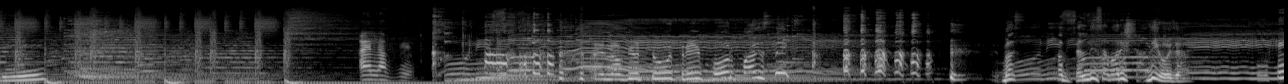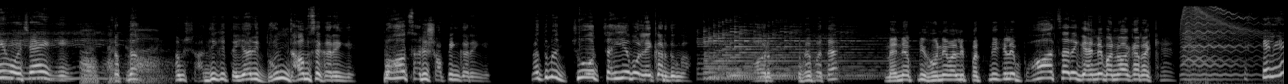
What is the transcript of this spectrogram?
please I love you I love you two three four five six बस अब जल्दी से हमारी शादी हो जाए। भी हो जाएगी। सपना हम शादी की तैयारी धूमधाम से करेंगे। बहुत सारी शॉपिंग करेंगे। मैं तुम्हें जो चाहिए वो लेकर दूँगा। और तुम्हें पता है मैंने अपनी होने वाली पत्नी के लिए बहुत सारे गहने बनवा कर रखे हैं। के लिए?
